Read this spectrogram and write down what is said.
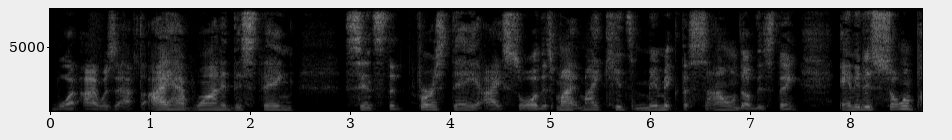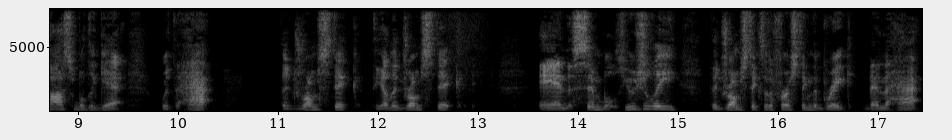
what I was after. I have wanted this thing since the first day I saw this. My my kids mimic the sound of this thing, and it is so impossible to get with the hat, the drumstick, the other drumstick, and the cymbals. Usually, the drumsticks are the first thing to break, then the hat.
